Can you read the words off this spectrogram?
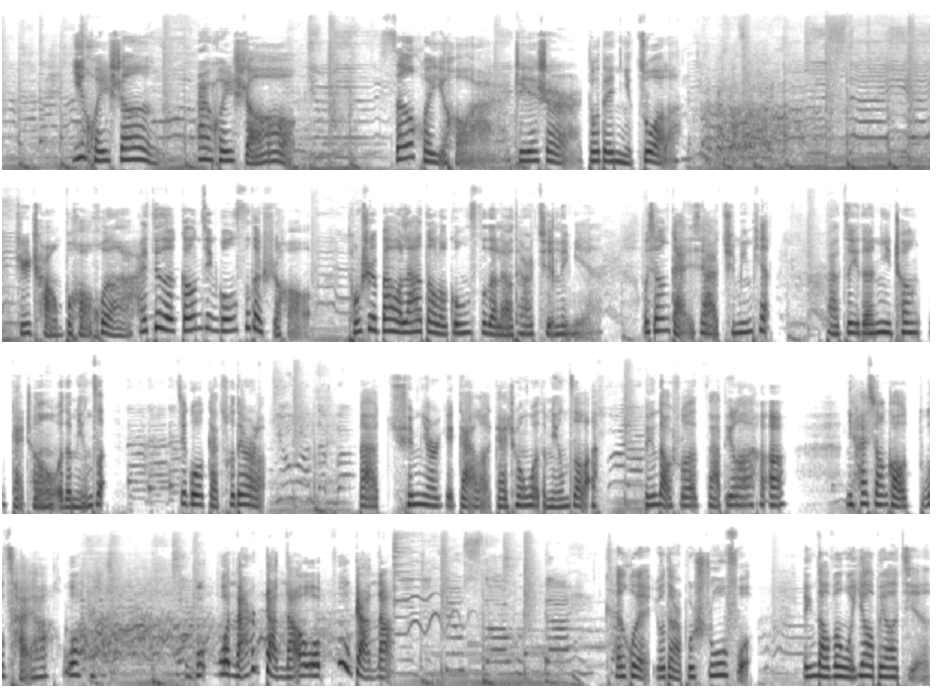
一回生，二回熟，三回以后啊，这些事儿都得你做了。职场不好混啊！还记得刚进公司的时候，同事把我拉到了公司的聊天群里面，我想改一下群名片，把自己的昵称改成我的名字，结果改错地儿了，把群名给改了，改成我的名字了。领导说咋的了？你还想搞独裁啊？我我，我哪敢呢？我不敢呢。开会有点不舒服，领导问我要不要紧，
